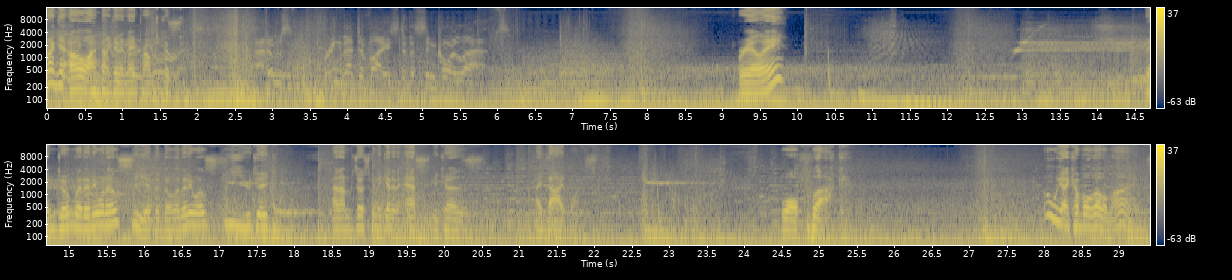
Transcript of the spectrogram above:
not getting. Oh, I'm not getting A prompts because Adams, bring that device to the Syncor labs. really. And don't let anyone else see it, and don't let anyone else see you take it. And I'm just gonna get an S because I died once. Well, fuck. Oh, we got a couple of level lines.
